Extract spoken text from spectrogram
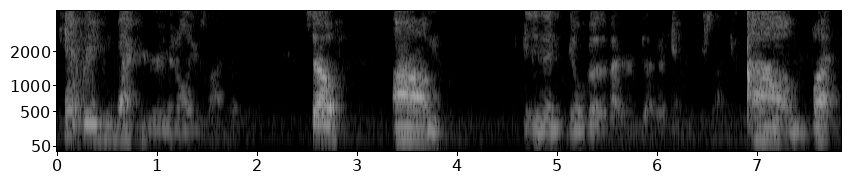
can't read from the back of your room in all your slides. So, um, and then you'll go to the back room and be like, I can't read your slides. Um, but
